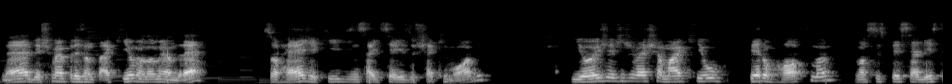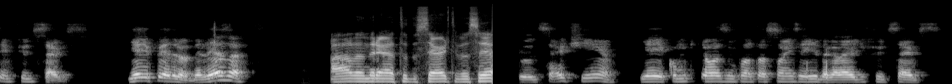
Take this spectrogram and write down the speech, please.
né? Deixa eu me apresentar aqui, meu nome é André, sou head aqui de Inside Sales do Checkmob. E hoje a gente vai chamar aqui o Pedro Hoffman, nosso especialista em Field Service. E aí, Pedro, beleza? Fala, André, tudo certo? E você? Tudo certinho. E aí, como que estão as implantações aí da galera de Field Service?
